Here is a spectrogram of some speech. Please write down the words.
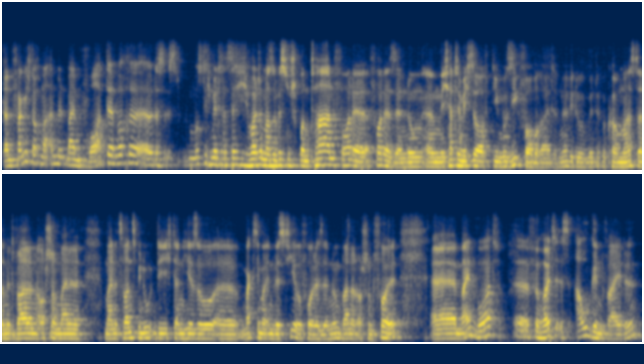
dann fange ich doch mal an mit meinem Wort der Woche. Äh, das ist, musste ich mir tatsächlich heute mal so ein bisschen spontan vor der, vor der Sendung. Ähm, ich hatte mich so auf die Musik vorbereitet, ne, wie du mitbekommen hast. Damit war dann auch schon meine, meine 20 Minuten, die ich dann hier so äh, maximal investiere vor der Sendung, waren dann auch schon voll. Äh, mein Wort äh, für heute ist Augenweide.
